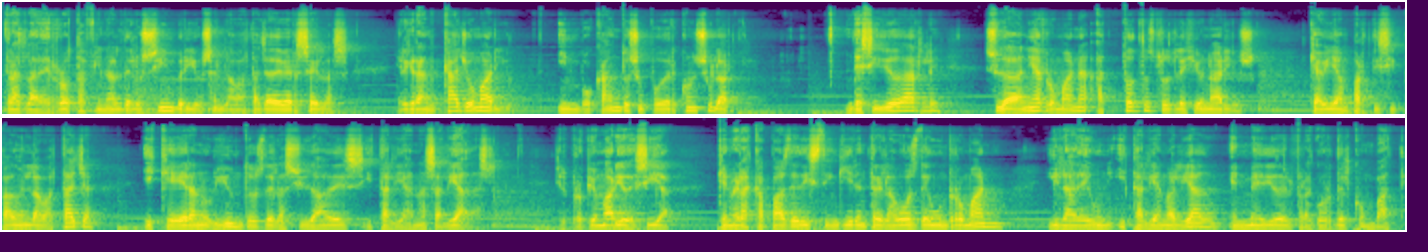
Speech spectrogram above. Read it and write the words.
tras la derrota final de los cimbrios en la batalla de Vercelas, el gran Cayo Mario, invocando su poder consular, decidió darle ciudadanía romana a todos los legionarios que habían participado en la batalla y que eran oriundos de las ciudades italianas aliadas. El propio Mario decía que no era capaz de distinguir entre la voz de un romano y la de un italiano aliado en medio del fragor del combate.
